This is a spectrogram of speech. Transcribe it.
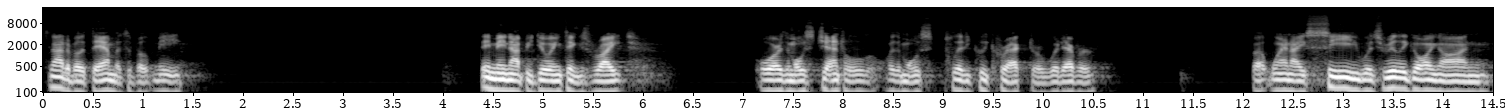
It's not about them, it's about me. They may not be doing things right, or the most gentle, or the most politically correct, or whatever. But when I see what's really going on,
